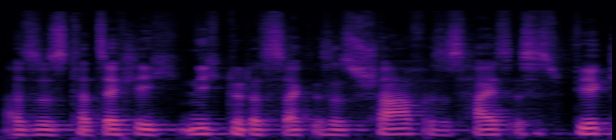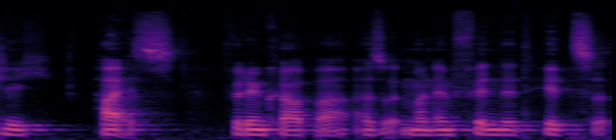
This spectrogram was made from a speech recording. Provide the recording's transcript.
Also es ist tatsächlich nicht nur, dass es sagt, es ist scharf, es ist heiß, es ist wirklich heiß für den Körper. Also man empfindet Hitze.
